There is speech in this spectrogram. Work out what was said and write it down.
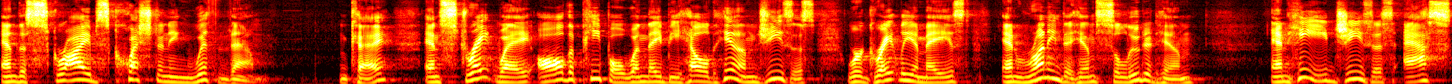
and the scribes questioning with them. Okay? And straightway all the people, when they beheld him, Jesus, were greatly amazed, and running to him, saluted him. And he, Jesus, asked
